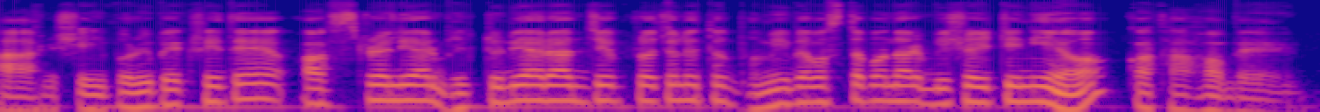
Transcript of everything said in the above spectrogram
আর সেই পরিপ্রেক্ষিতে অস্ট্রেলিয়ার ভিক্টোরিয়া রাজ্যে প্রচলিত ভূমি ব্যবস্থাপনার বিষয়টি নিয়েও কথা হবে।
